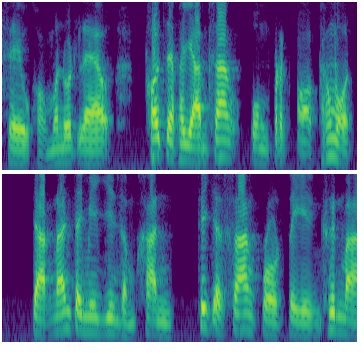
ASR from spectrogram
เซลล์ของมนุษย์แล้ว เขาจะพยายามสร้างองค์ประกอบทั้งหมด จากนั้นจะมียีนสำคัญที่จะสร้างโปรตีนขึ้นมา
